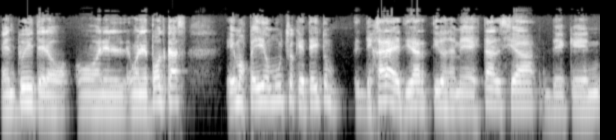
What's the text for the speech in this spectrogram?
en Twitter o, o, en el, o en el podcast. Hemos pedido mucho que Tatum dejara de tirar tiros de media distancia, de que,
